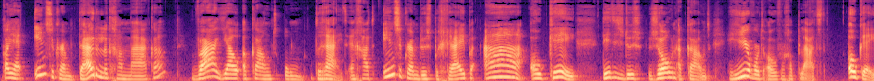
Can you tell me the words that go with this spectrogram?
kan jij Instagram duidelijk gaan maken waar jouw account om draait. En gaat Instagram dus begrijpen: ah, oké, dit is dus zo'n account. Hier wordt over geplaatst. Oké,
